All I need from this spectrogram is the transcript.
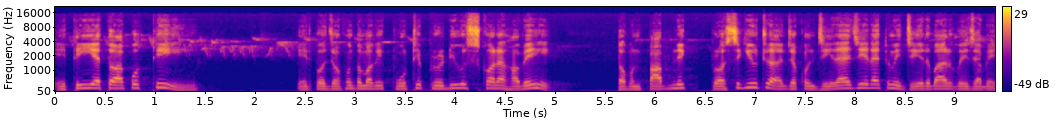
এতেই এত আপত্তি? এরপর যখন তোমাকে কোর্টে প্রডিউস করা হবে তখন পাবলিক প্রসিকিউটর যখন জেলায় জেলায় তুমি জেরবার হয়ে যাবে।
